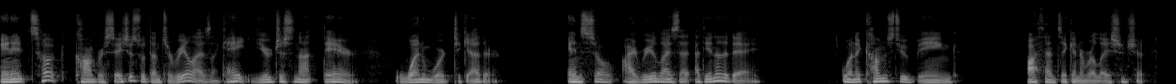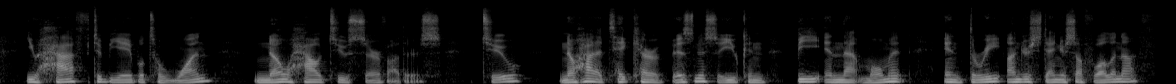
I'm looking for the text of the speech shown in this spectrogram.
And it took conversations with them to realize, like, hey, you're just not there when we're together. And so I realized that at the end of the day, when it comes to being authentic in a relationship, you have to be able to one, know how to serve others, two, know how to take care of business so you can be in that moment, and three, understand yourself well enough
